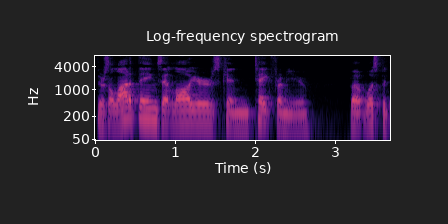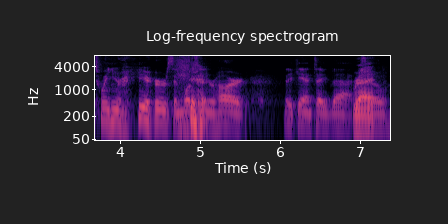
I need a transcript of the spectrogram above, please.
there's a lot of things that lawyers can take from you, but what's between your ears and what's in your heart, they can't take that. Right. So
